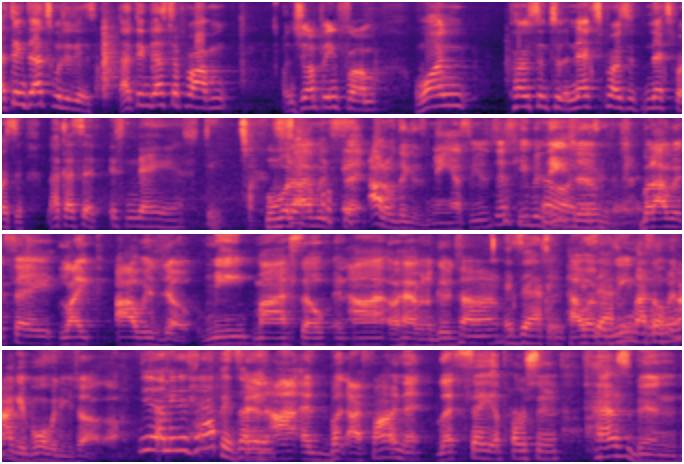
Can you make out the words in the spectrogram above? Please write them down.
I think that's what it is. I think that's the problem. Jumping from one person to the next person, next person. Like I said, it's nasty. Well, what So- I would say, I don't think it's nasty. It's just human No, nature. But I would say, like I always joke, me, myself, and I are having a good time. Exactly. However, exactly. me, myself, and Mhm. I get bored with each other. Yeah, I mean, it happens. I And mean, I, and but I find that, let's say, a person has been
